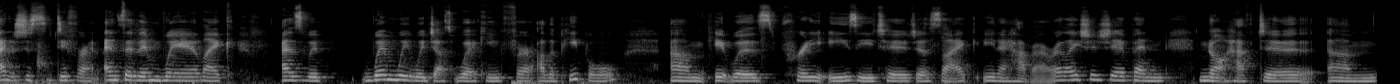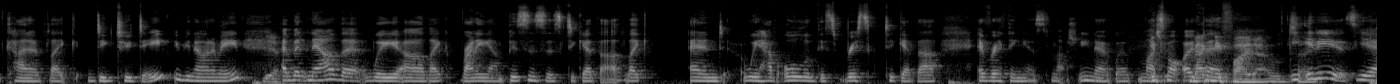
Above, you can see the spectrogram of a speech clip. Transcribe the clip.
and it's just different. And so then we're like, as we when we were just working for other people um, it was pretty easy to just like you know have our relationship and not have to um, kind of like dig too deep if you know what i mean Yeah. and but now that we are like running our businesses together like and we have all of this risk together everything is much you know we're much it's more open magnified, I would say. it is yeah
